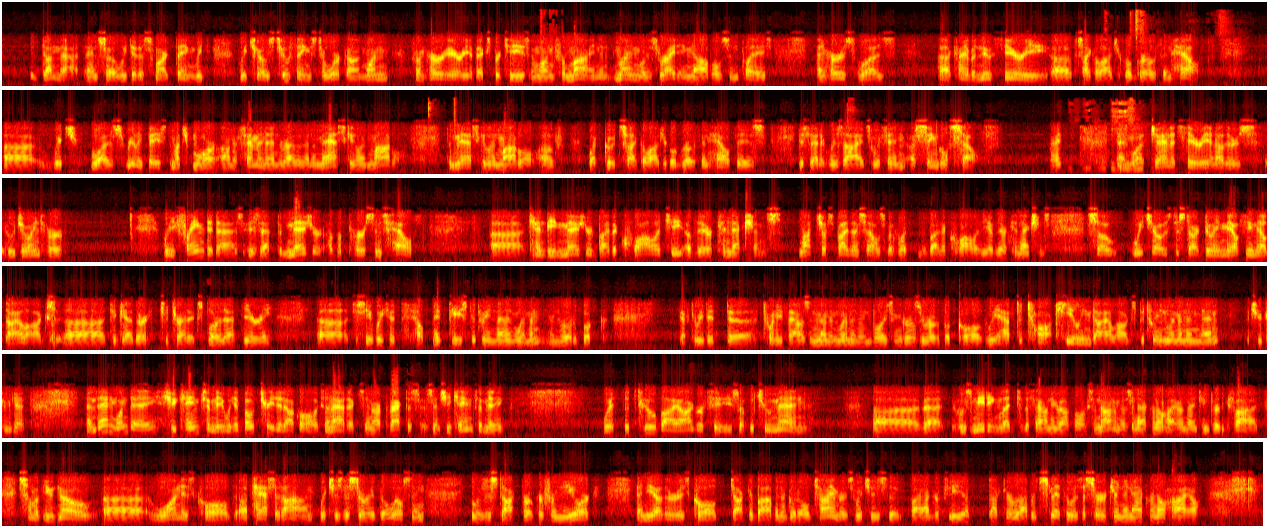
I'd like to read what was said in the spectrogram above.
done that. And so we did a smart thing. We, we chose two things to work on one from her area of expertise and one from mine. And mine was writing novels and plays and hers was uh, kind of a new theory of psychological growth and health. uh, which was really based much more on a feminine rather than a masculine model. The masculine model of what good psychological growth and health is, is that it resides within a single self, right? And what Janet's theory and others who joined her reframed it as is that the measure of a person's health uh, can be measured by the quality of their connections, not just by themselves, but what, by the quality of their connections. So we chose to start doing male-female dialogues uh, together to try to explore that theory, uh, to see if we could help make peace between men and women, and wrote a book after we did uh, 20,000 men and women and boys and girls, we wrote a book called We Have to Talk Healing Dialogues Between Women and Men, which you can get. And then one day she came to me. We had both treated alcoholics and addicts in our practices, and she came to me with the two biographies of the two men uh, that whose meeting led to the founding of Alcoholics Anonymous in Akron, Ohio, in 1935. Some of you know uh, one is called uh, Pass It On, which is the story of Bill Wilson, who was a stockbroker from New York, and the other is called Dr. Bob and the Good Old Timers, which is the biography of Dr. Robert Smith, who was a surgeon in Akron, Ohio.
